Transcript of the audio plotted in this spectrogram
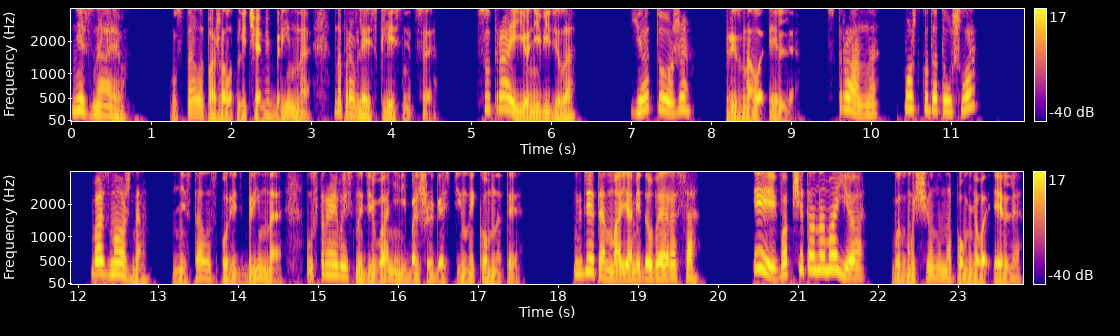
«Не знаю», — устало пожала плечами Бринна, направляясь к лестнице. «С утра ее не видела». «Я тоже», — признала Элля. «Странно. Может, куда-то ушла?» «Возможно», — не стала спорить Бринна, устраиваясь на диване небольшой гостиной комнаты. Где там моя медовая роса?» «Эй, вообще-то она моя», — возмущенно напомнила Элля.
